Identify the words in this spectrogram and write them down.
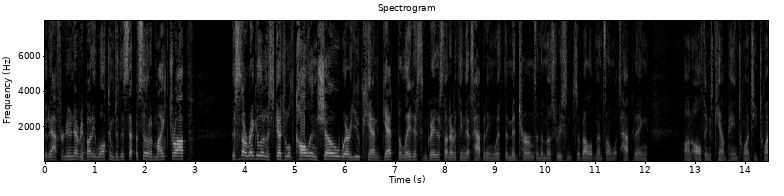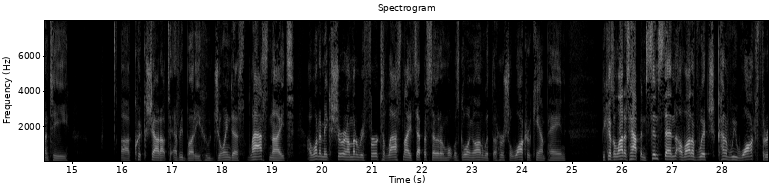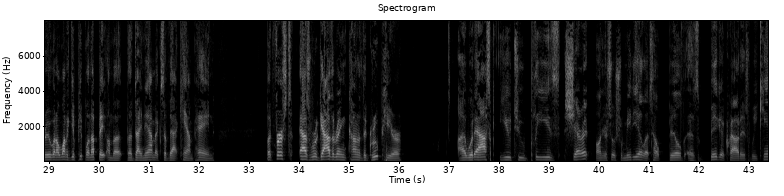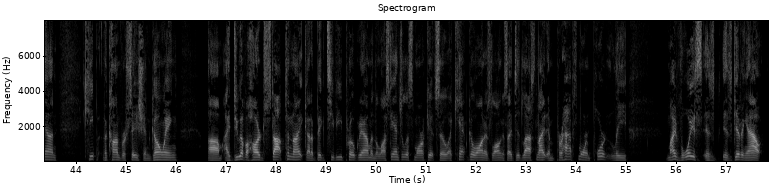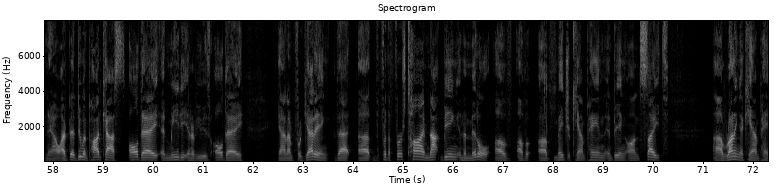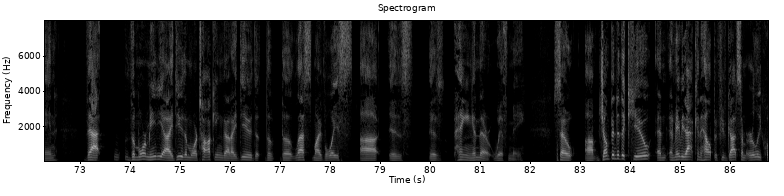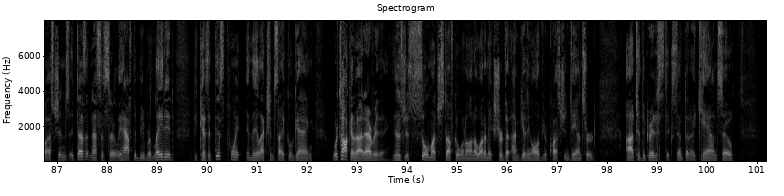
Good afternoon, everybody. Welcome to this episode of Mic Drop. This is our regularly scheduled call in show where you can get the latest and greatest on everything that's happening with the midterms and the most recent developments on what's happening on all things campaign 2020. Uh, quick shout out to everybody who joined us last night. I want to make sure, and I'm going to refer to last night's episode on what was going on with the Herschel Walker campaign because a lot has happened since then, a lot of which kind of we walked through, and I want to give people an update on the, the dynamics of that campaign. But first, as we're gathering kind of the group here, I would ask you to please share it on your social media. Let's help build as big a crowd as we can. Keep the conversation going. Um, I do have a hard stop tonight. Got a big TV program in the Los Angeles market, so I can't go on as long as I did last night. And perhaps more importantly, my voice is is giving out now. I've been doing podcasts all day and media interviews all day, and I'm forgetting that uh, for the first time, not being in the middle of of a major campaign and being on site, uh, running a campaign, that the more media I do, the more talking that I do, the the, the less my voice uh, is is hanging in there with me. So um, jump into the queue, and, and maybe that can help if you've got some early questions. It doesn't necessarily have to be related because at this point in the election cycle, gang, we're talking about everything. There's just so much stuff going on. I want to make sure that I'm getting all of your questions answered uh, to the greatest extent that I can. So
